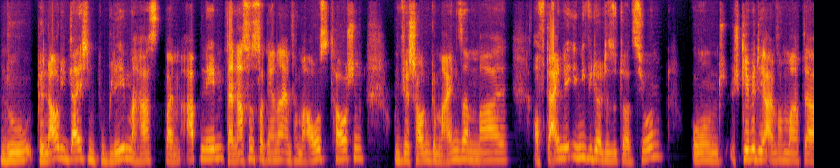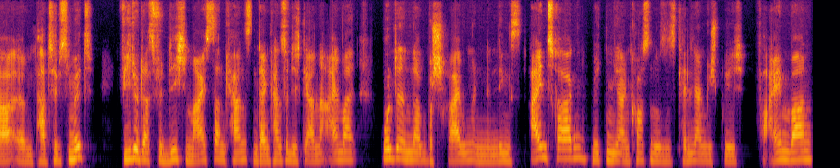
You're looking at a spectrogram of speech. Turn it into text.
und du genau die gleichen Probleme hast beim Abnehmen, dann lass uns doch gerne einfach mal austauschen und wir schauen gemeinsam mal auf deine individuelle Situation und ich gebe dir einfach mal da ein paar Tipps mit, wie du das für dich meistern kannst. Und dann kannst du dich gerne einmal unten in der Beschreibung in den Links eintragen, mit mir ein kostenloses Kennenlerngespräch vereinbaren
